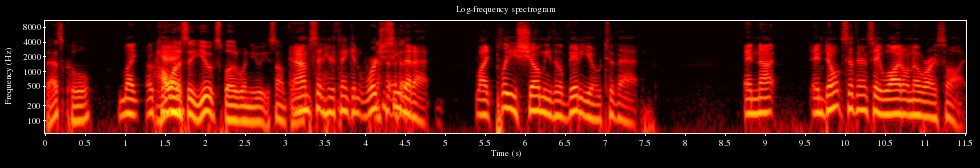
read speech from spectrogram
That's cool. Like, okay, I want to see you explode when you eat something. And I'm sitting here thinking, where'd you see that at? Like, please show me the video to that. And not and don't sit there and say, Well, I don't know where I saw it.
